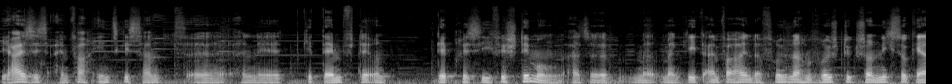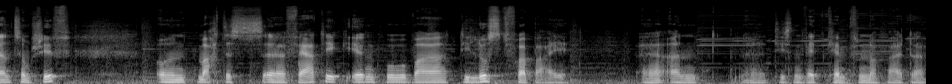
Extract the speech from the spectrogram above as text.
Ja, es ist einfach insgesamt äh, eine gedämpfte und depressive Stimmung. Also man, man, geht einfach in der Früh nach dem Frühstück schon nicht so gern zum Schiff und macht es äh, fertig. Irgendwo war die Lust vorbei, äh, an äh, diesen Wettkämpfen noch weiter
